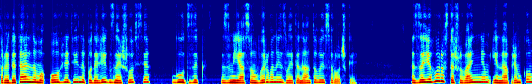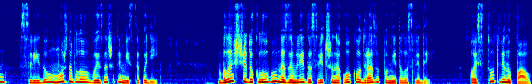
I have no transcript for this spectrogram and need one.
При детальному огляді неподалік знайшовся гудзик з м'ясом вирваний з лейтенантової сорочки. За його розташуванням і напрямком сліду можна було визначити місце подій. Ближче до клубу на землі досвідчене око одразу помітило сліди. Ось тут він упав,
